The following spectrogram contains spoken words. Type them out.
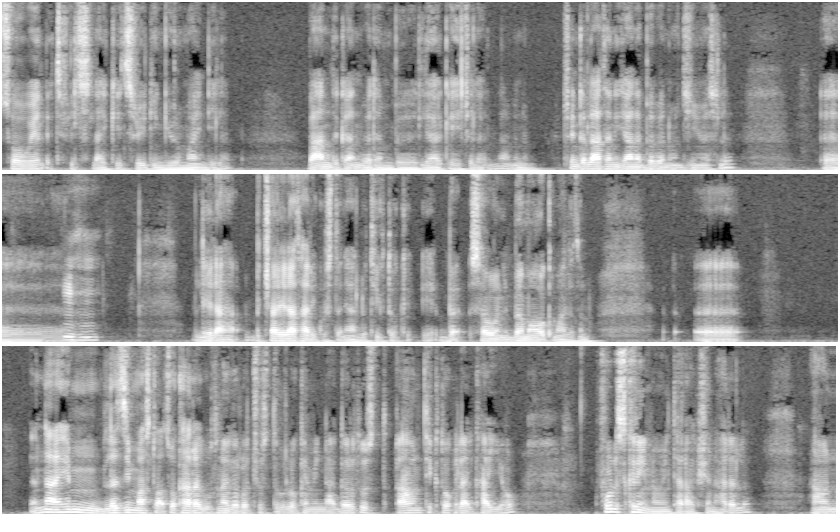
so well it feels like it's reading your mind ይላል። በአንድ ቀን በደንብ ሊያቅህ ይችላል እና ምንም ጭንቅላትን እያነበበ ነው እንጂ ሌላ ብቻ ሌላ ታሪክ ውስጥ ነው ያለው ቲክቶክ ሰውን በማወቅ ማለት ነው። እና ይህም ለዚህም አስተዋጽኦ ካደረጉት ነገሮች ውስጥ ብሎ ከሚናገሩት ውስጥ አሁን ቲክቶክ ላይ ካየኸው full screen ነው interaction አደለ አሁን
